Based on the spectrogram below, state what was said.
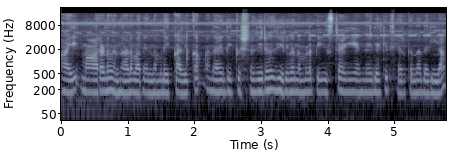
ആയി മാറണമെന്നാണ് പറയുന്നത്. നമ്മുടെ ഈ കൽക്കം അതായത് ഈ കൃഷ്ണജീരക ജീരകം നമ്മൾ പേസ്റ്റായി എണ്ണയിലേക്ക് ചേർക്കുന്നതെല്ലാം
